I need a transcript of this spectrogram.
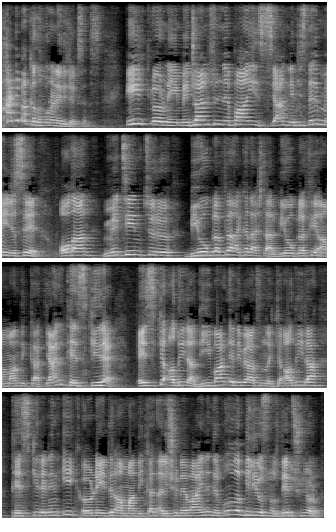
Hadi bakalım buna ne diyeceksiniz? İlk örneği Mecalisün Nefais yani nefislerin meclisi olan metin türü biyografi arkadaşlar. Biyografi aman dikkat. Yani tezkire. Eski adıyla divan edebiyatındaki adıyla tezkirenin ilk örneğidir aman dikkat Alişir Nevai'nindir. Bunu da biliyorsunuz diye düşünüyorum.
